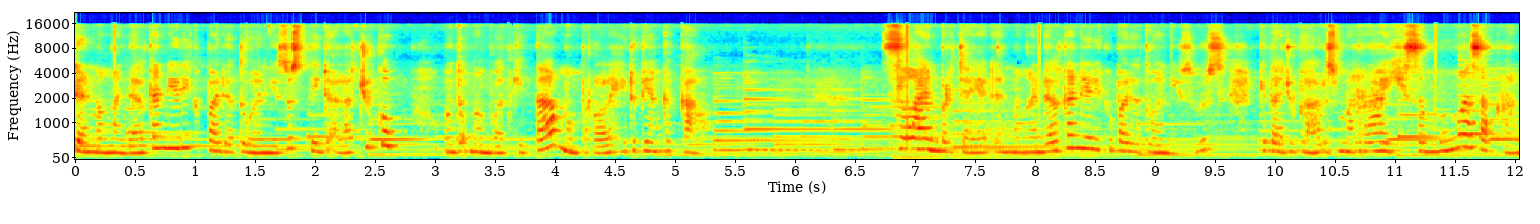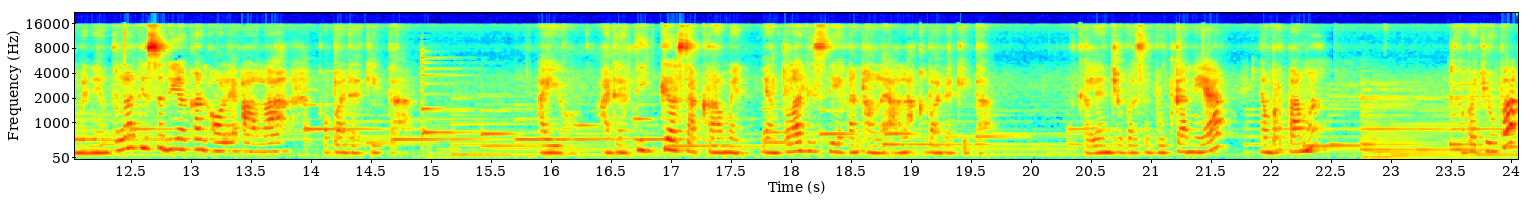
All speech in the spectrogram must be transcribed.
dan mengandalkan diri kepada Tuhan Yesus tidaklah cukup untuk membuat kita memperoleh hidup yang kekal. Selain percaya dan mengandalkan diri kepada Tuhan Yesus, kita juga harus meraih semua sakramen yang telah disediakan oleh Allah kepada kita. Ayo, ada tiga sakramen yang telah disediakan oleh Allah kepada kita. Kalian coba sebutkan ya. Yang pertama, apa coba?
